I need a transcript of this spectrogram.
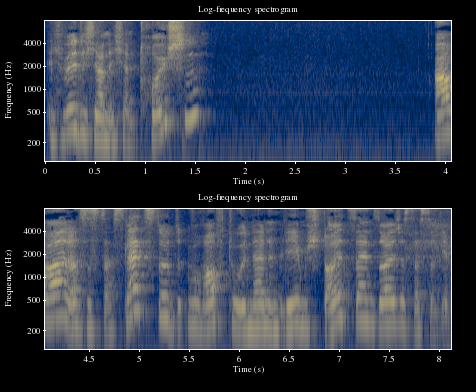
ich will dich ja nicht enttäuschen, aber das ist das Letzte, worauf du in deinem Leben stolz sein solltest, dass du dir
